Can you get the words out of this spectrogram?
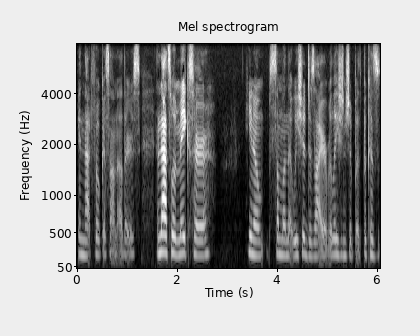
in that focus on others. And that's what makes her you know someone that we should desire a relationship with because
